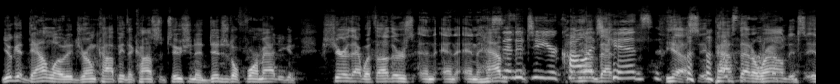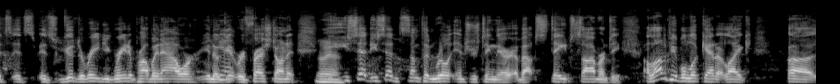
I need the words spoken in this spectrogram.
you'll get downloaded your own copy of the Constitution in digital format. You can share that with others and and and have Send it to your college that- kids. yes, and pass that around. It's it's it's it's good to read. You can read it probably an hour. You know, Yeah. get refreshed on it. Oh, yeah. You said you said something really interesting there about state sovereignty. A lot of people look at it like. Uh,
